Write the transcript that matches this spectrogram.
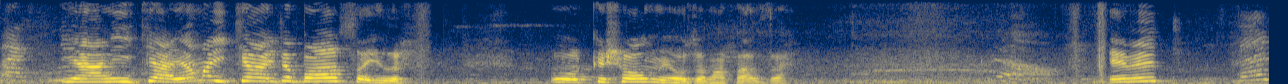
bak. Yani iki ay ama iki ayda bahar sayılır. O kış olmuyor o zaman fazla. Ya, Evet. Ben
